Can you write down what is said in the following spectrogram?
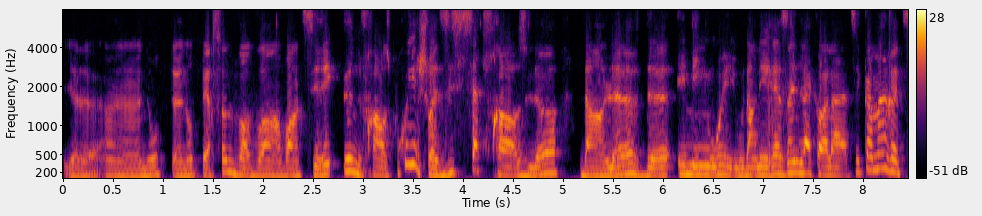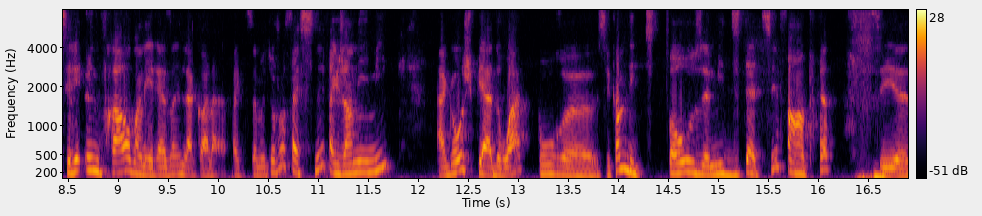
une autre personne va, en tirer une phrase. Pourquoi il a choisi cette phrase-là dans l'œuvre de Hemingway ou dans Les raisins de la colère? Comment retirer une phrase dans Les raisins de la colère? ça m'a toujours fasciné. Fait que j'en ai mis à gauche puis à droite pour. Euh, c'est comme des petites pauses méditatives, en fait. Euh,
